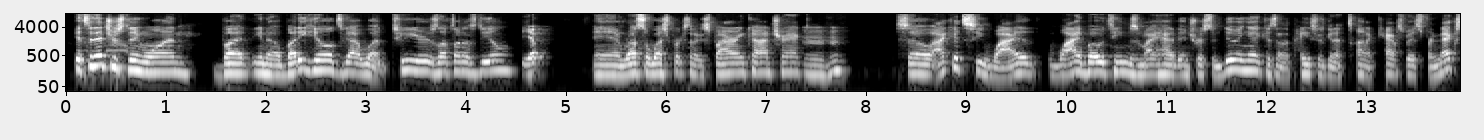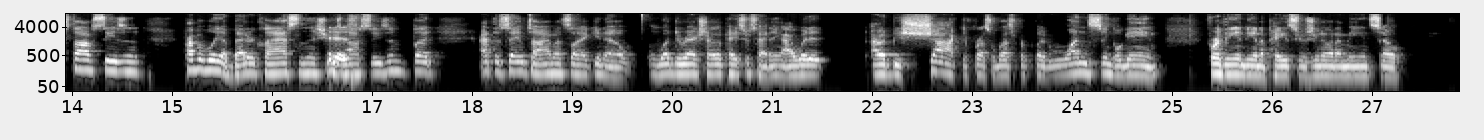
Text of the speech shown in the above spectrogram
it's an interesting wow. one, but you know, Buddy Hield's got what two years left on his deal. Yep. And Russell Westbrook's an expiring contract. Mm-hmm. So I could see why why both teams might have interest in doing it because then the Pacers get a ton of cap space for next off season, probably a better class than this year's off season. But at the same time, it's like you know what direction are the Pacers heading? I would I would be shocked if Russell Westbrook played one single game for the Indiana Pacers. You know what I mean? So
